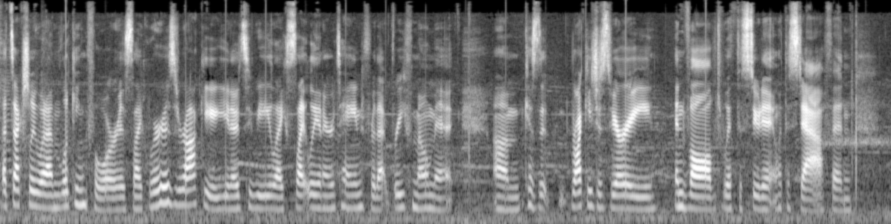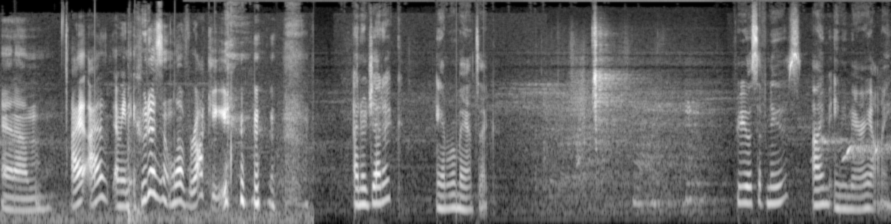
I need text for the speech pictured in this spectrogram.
that's actually what I'm looking for. Is like where is Rocky? You know, to be like slightly entertained for that brief moment, because um, Rocky's just very involved with the student and with the staff and and um, I, I, I mean, who doesn't love Rocky? Energetic and romantic. For USF News, I'm Amy Mariani.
